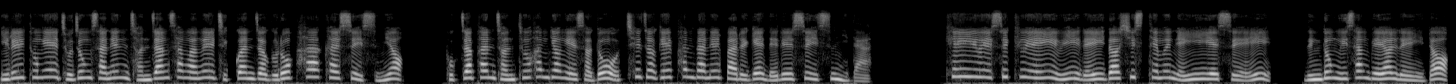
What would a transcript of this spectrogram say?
이를 통해 조종사는 전장 상황을 직관적으로 파악할 수 있으며 복잡한 전투 환경에서도 최적의 판단을 빠르게 내릴 수 있습니다. KUS-QA 위 레이더 시스템은 AESA, 능동 위상 배열 레이더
